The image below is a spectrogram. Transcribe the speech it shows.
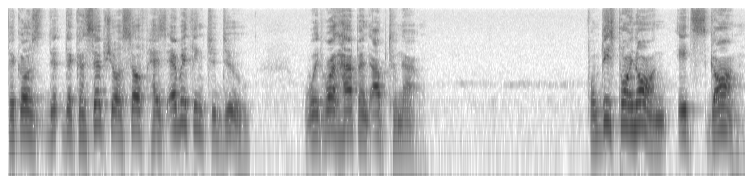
Because the, the conceptual self has everything to do with what happened up to now. From this point on, it's gone.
